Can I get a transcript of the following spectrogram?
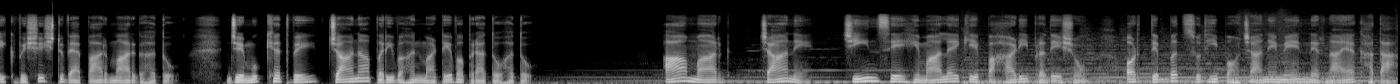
એક વિશિષ્ટ વેપાર માર્ગ હતો, જે મુખ્યત્વે ચાના પરિવહન માટે વપરાતો હતો. આ માર્ગ ચાને ચીન સે હિમાલય કે પહાડી પ્રદેશો ઓર તિબ્બત સુધી પહોંચાને મેં નિર્ણાયક હતા.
